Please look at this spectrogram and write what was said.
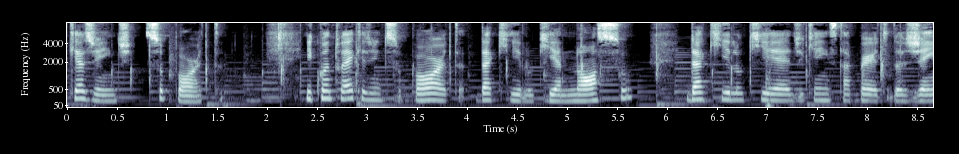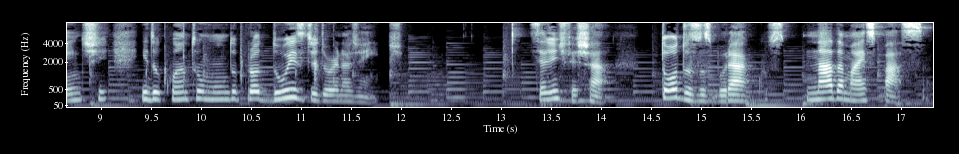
que a gente suporta. E quanto é que a gente suporta daquilo que é nosso, daquilo que é de quem está perto da gente e do quanto o mundo produz de dor na gente. Se a gente fechar todos os buracos, nada mais passa.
